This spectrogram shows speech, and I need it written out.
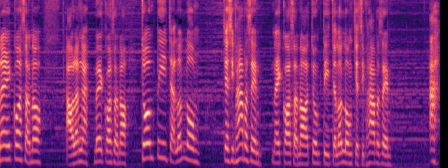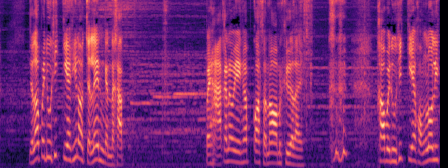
ในกศน เอาแล้วไง ในกศน โจมตีจะลดลง 75%ในกศน โจมตีจะลดลง 75%อะ เดี๋ยวเราไปดูที่เกียร์ที่เราจะเล่นกันนะครับ ไปหากันเอาเองครับกศนมันคืออะไร เข้าไปดูที่เกียร์ของโลลิ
